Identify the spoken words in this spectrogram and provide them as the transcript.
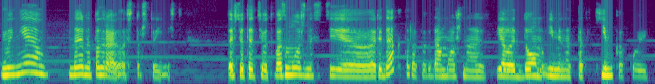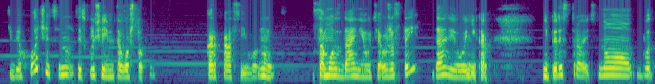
мне, наверное, понравилось то, что есть. То есть вот эти вот возможности редактора, когда можно сделать дом именно таким, какой тебе хочется, ну, за исключением того, что каркас его, ну, само здание у тебя уже стоит, да, его никак не перестроить. Но вот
